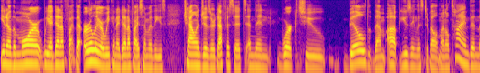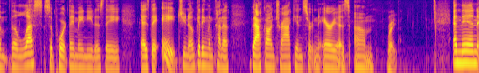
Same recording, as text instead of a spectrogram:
you know, the more we identify, the earlier we can identify some of these challenges or deficits and then work to build them up using this developmental time, then the, the less support they may need as they as they age, you know, getting them kind of back on track in certain areas. Um, Right. And then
